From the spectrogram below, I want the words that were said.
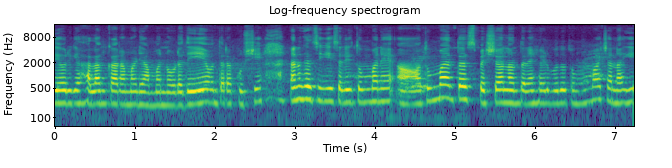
ದೇವರಿಗೆ ಅಲಂಕಾರ ಮಾಡಿ ಅಮ್ಮನ ನೋಡೋದೇ ಒಂಥರ ಖುಷಿ. ನನಗೆ ಈ ಸಲ ತುಂಬಾ ತುಂಬ ಅಂತ ಸ್ಪೆಷಲ್ ಅಂತಲೇ ಹೇಳ್ಬೋದು. ತುಂಬ ಚೆನ್ನಾಗಿ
